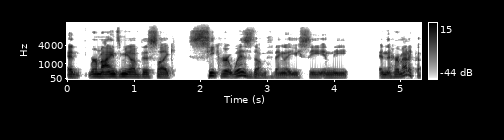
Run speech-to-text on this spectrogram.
it reminds me of this like secret wisdom thing that you see in the in the Hermetica.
